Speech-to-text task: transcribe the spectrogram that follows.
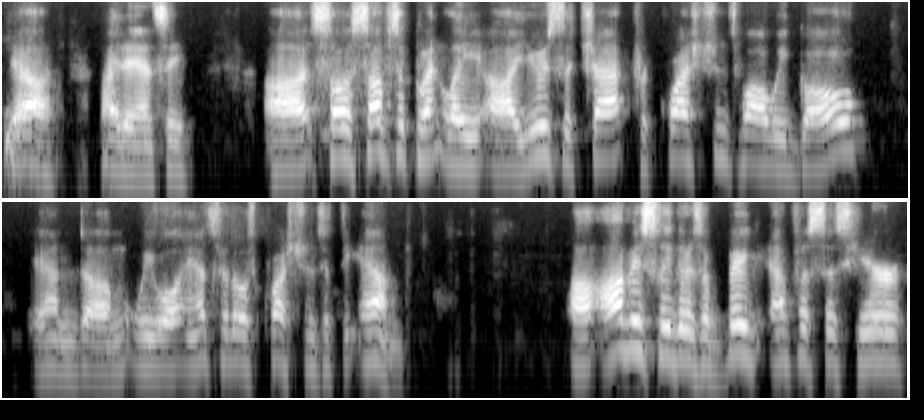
Yeah, hi Nancy. Uh, so subsequently, uh, use the chat for questions while we go, and um, we will answer those questions at the end. Uh, obviously, there's a big emphasis here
